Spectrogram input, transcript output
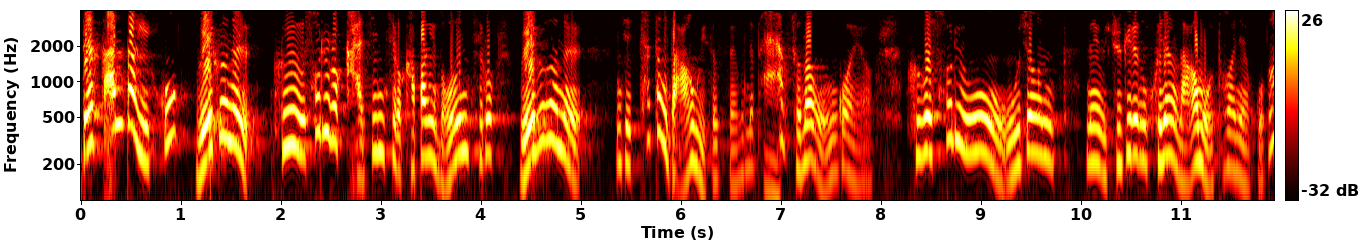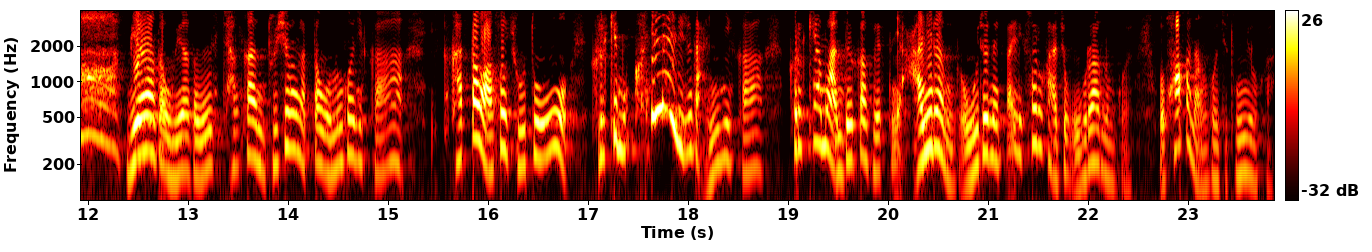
내가 깜빡 잊고 외근을 그 서류를 가진 채로, 가방에 넣은 채로 외근을 이제 차 타고 나가고 있었어요. 근데 막 전화가 온 거예요. 그거 서류 오전에 주기로 해놓고 그냥 나가면 어떡하냐고. 미안하다고, 미안하다고. 잠깐 두 시간 갔다 오는 거니까 갔다 와서 줘도 그렇게 뭐 큰일 날 일은 아니니까 그렇게 하면 안 될까 그랬더니 아니라는 거예요. 오전에 빨리 서류 가지고 오라는 거예요. 뭐 화가 난 거지, 동료가.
